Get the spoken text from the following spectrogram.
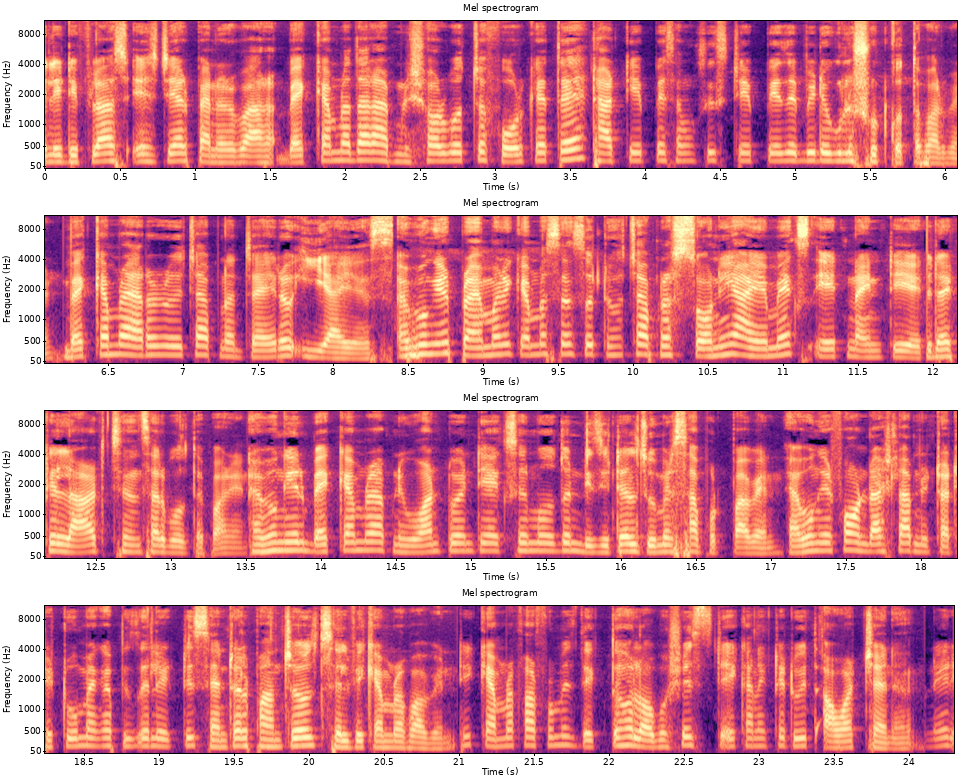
এলইডি ফ্লাশ এসডিআর প্যানেল বা ব্যাক ক্যামেরা দ্বারা আপনি সর্বোচ্চ ফোর কেতে থার্টি এফপিএস এবং সিক্সটি এফপিএস এর ভিডিওগুলো শুট করতে পারবেন। ব্যাক ক্যামেরা আরও রয়েছে আপনার জাইরো ইআইএস এবং এর প্রাইমারি ক্যামেরা সেন্সরটি হচ্ছে আপনার Sony IMX eight ninety eight যেটা একটি লার্জ সেন্সার বলতে পারেন। এবং এর ব্যাক ক্যামেরা আপনি ওয়ান টোয়েন্টি এক্সের মতন ডিজিটাল জুমের সাপোর্ট পাবেন। এবং এর ফোনটা আসলে আপনি থার্টি টু মেগাপিক্সেলের একটি সেন্ট্রাল পাঞ্চল সেলফি ক্যামেরা পাবেন। ঠিক ক্যামেরা পারফরমেন্স দেখতে হলে অবশ্যই stay connected with our channel এর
